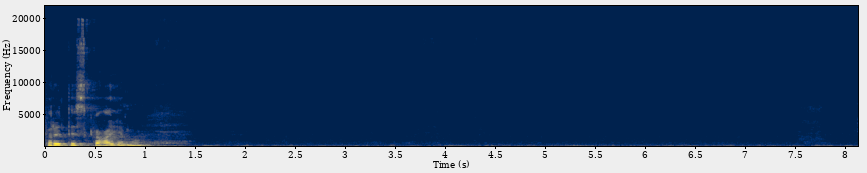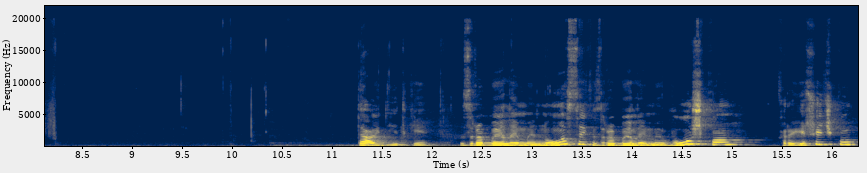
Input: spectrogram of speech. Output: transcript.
притискаємо. Так, дітки, зробили ми носик, зробили ми вушко, кришечку.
